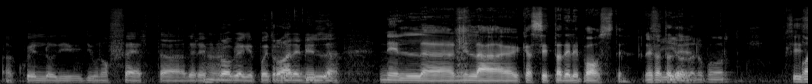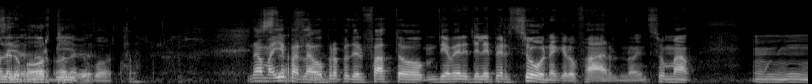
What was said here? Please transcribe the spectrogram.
a quello di, di un'offerta vera e Mhm. propria che puoi trovare nel, nel- nella cassetta delle poste. L'hai fatta sì, te? all'aeroporto. Sì, o sì, all'aeroporto. O all'aeroporto. No, ma io parlavo sì. proprio del fatto di avere delle persone che lo fanno, insomma, mm,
